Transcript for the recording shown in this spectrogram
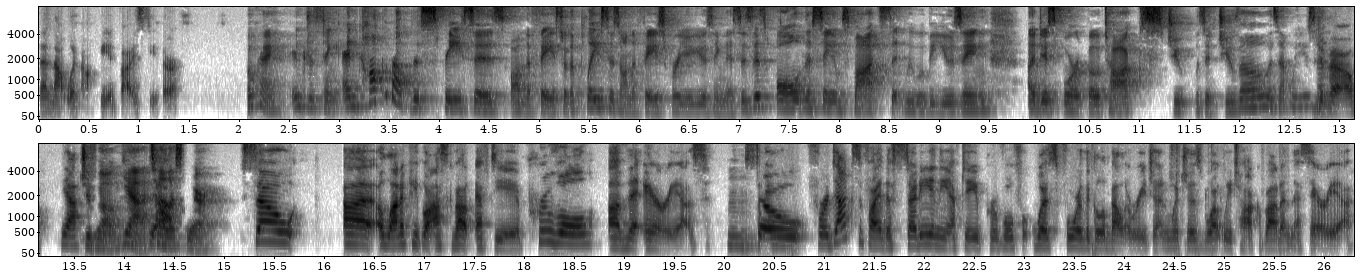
then that would not be advised either. Okay, interesting. And talk about the spaces on the face or the places on the face where you're using this. Is this all in the same spots that we would be using a Dysport, Botox? Ju- was it Jeuveau? Is that what you said? Jeuveau. Yeah. Jeuveau. Yeah. Tell yeah. us where. So uh, a lot of people ask about FDA approval of the areas. Mm-hmm. So for Daxxify, the study and the FDA approval for, was for the glabella region, which is what we talk about in this area.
